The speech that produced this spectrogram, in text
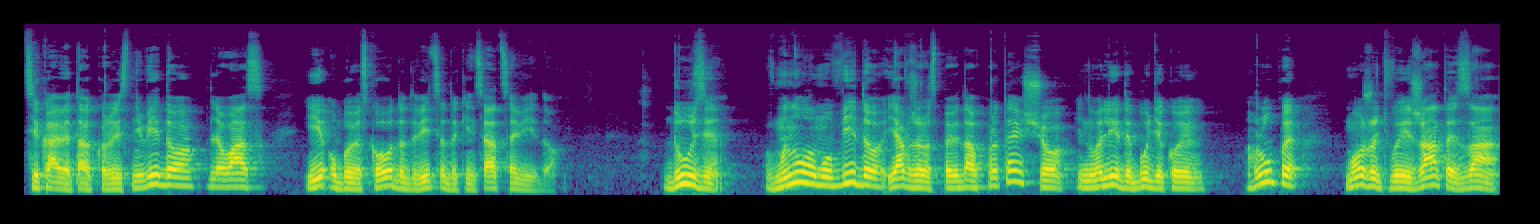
цікаві та корисні відео для вас. І обов'язково додивіться до кінця це відео. Друзі, в минулому відео я вже розповідав про те, що інваліди будь-якої групи можуть виїжджати за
